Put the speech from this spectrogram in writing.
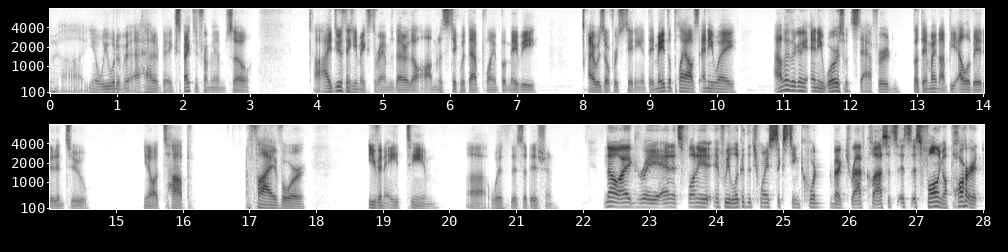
uh, you know we would have had expected from him. So uh, I do think he makes the Rams better, though. I'm going to stick with that point, but maybe I was overstating it. They made the playoffs anyway. I don't think they're going to get any worse with Stafford, but they might not be elevated into you know a top five or even eight team uh, with this addition. No, I agree, and it's funny if we look at the 2016 quarterback draft class, it's it's it's falling apart.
